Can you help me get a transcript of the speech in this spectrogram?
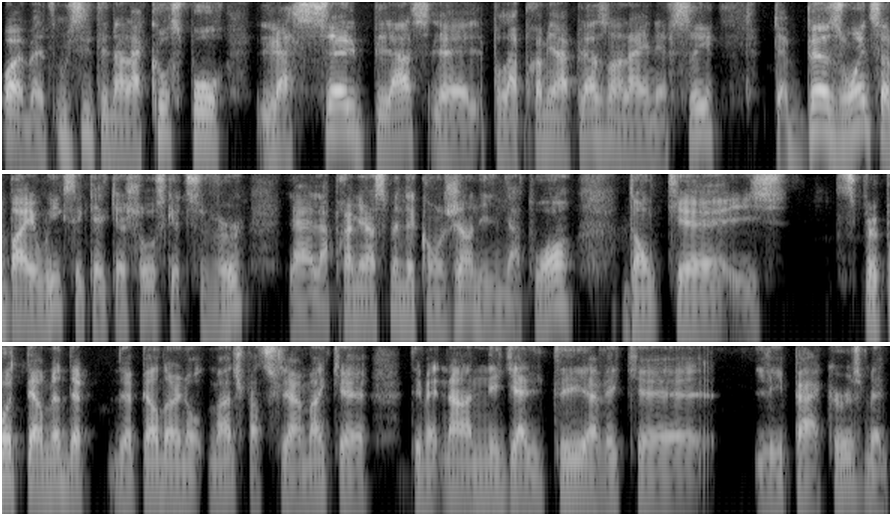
Oui, ben, aussi, tu es dans la course pour la seule place, pour la première place dans la NFC. Tu as besoin de ce bye week, c'est quelque chose que tu veux, la, première semaine de congé en éliminatoire. Donc, tu ne peux pas te permettre de, perdre un autre match, particulièrement que tu es maintenant en égalité avec les Packers, mais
